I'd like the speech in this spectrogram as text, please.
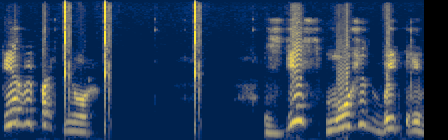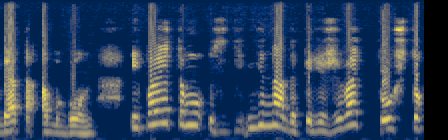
Первый партнер. Здесь может быть, ребята, обгон. И поэтому не надо переживать то, что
